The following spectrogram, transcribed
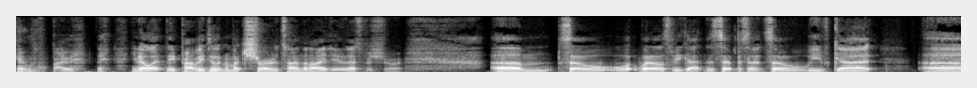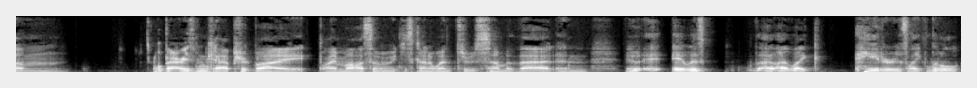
you know what? They probably do it in a much shorter time than I do. That's for sure. Um, so what, what else we got in this episode? So we've got, um, well, Barry's been captured by, by Moss. and we just kind of went through some of that and it, it, it was, I, I like, Hader's like little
